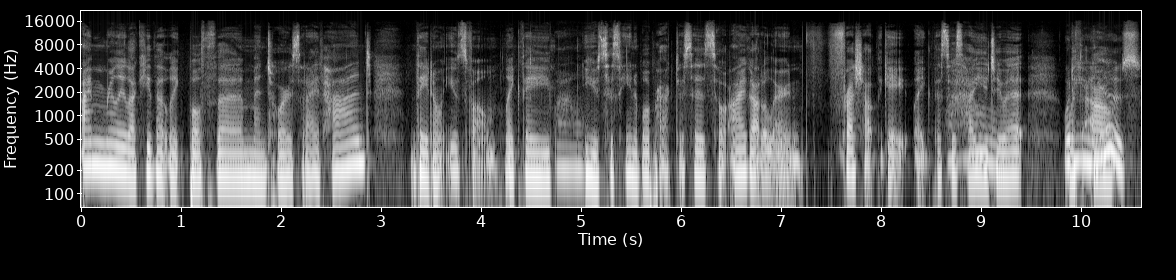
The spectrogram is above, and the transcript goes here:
I'm really lucky that like both the mentors that I've had, they don't use foam. Like they Wow. use sustainable practices. So I got to learn fresh out the gate. Like this is how you do it. What do without- you use?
